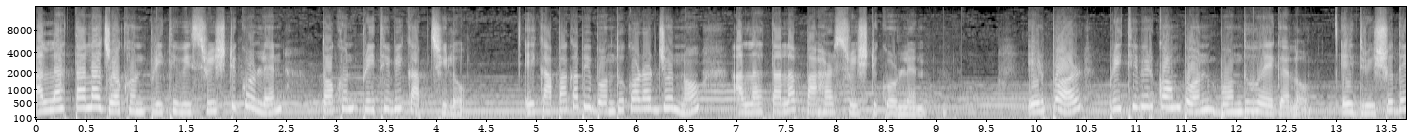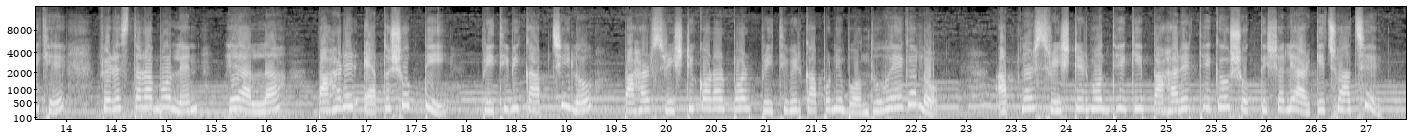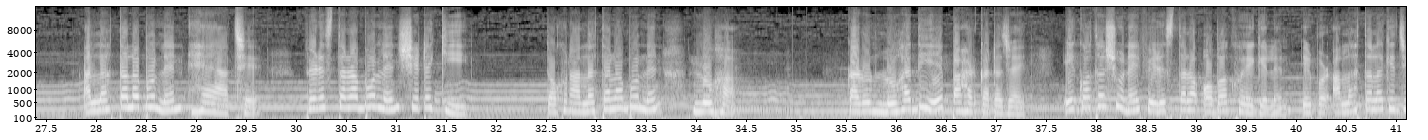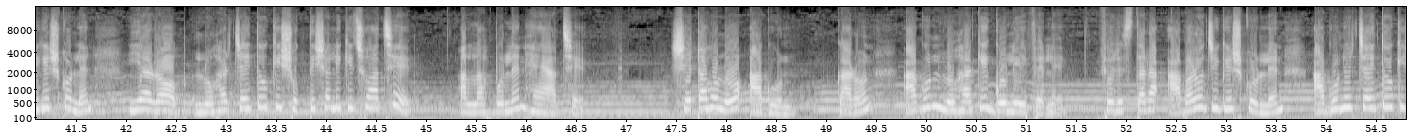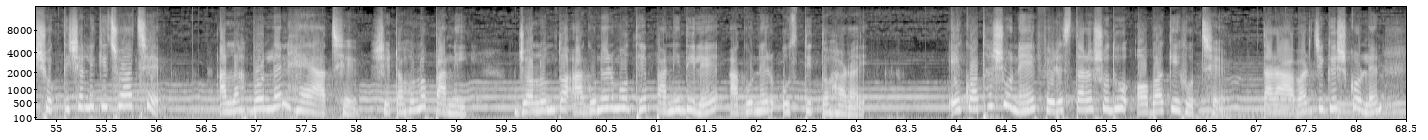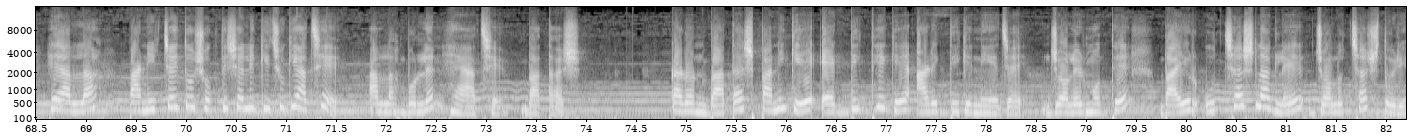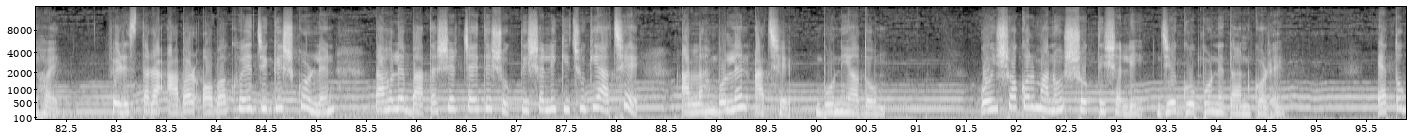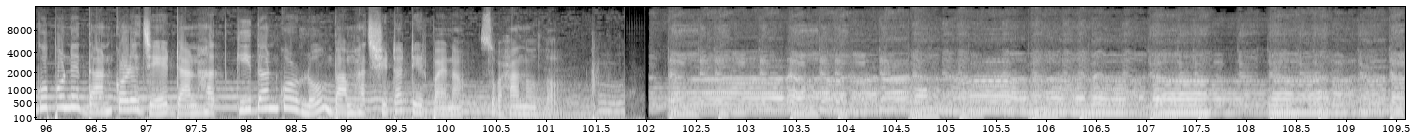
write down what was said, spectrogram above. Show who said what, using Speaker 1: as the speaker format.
Speaker 1: আল্লাহ তালা যখন পৃথিবী সৃষ্টি করলেন, তখন পৃথিবী কাঁপছিল। এই কাঁপাকাঁপি বন্ধ করার জন্য আল্লাহ তালা পাহাড় সৃষ্টি করলেন। এরপর পৃথিবীর কম্পন বন্ধ হয়ে গেল। এই দৃশ্য দেখে ফেরেস্তারা বললেন, হে আল্লাহ, পাহাড়ের এত শক্তি, পৃথিবী কাঁপছিল, পাহাড় সৃষ্টি করার পর পৃথিবীর কাঁপনি বন্ধ হয়ে গেল? আপনার সৃষ্টির মধ্যে কি পাহাড়ের থেকেও শক্তিশালী আর কিছু আছে? আল্লাহ তালা বললেন হ্যাঁ আছে। ফেরেস্তারা বললেন, সেটা কি? তখন আল্লাহ তালা বললেন, লোহা। কারণ লোহা দিয়ে পাহাড় কাটা যায়। এ কথা শুনে ফেরেস্তারা অবাক হয়ে গেলেন। এরপর আল্লাহ তালাকে জিজ্ঞেস করলেন, ইয়া রব, লোহার চাইতেও কি শক্তিশালী কিছু আছে? আল্লাহ বললেন হ্যাঁ আছে। সেটা হলো আগুন। কারণ আগুন লোহাকে গলিয়ে ফেলে। ফেরেস্তারা আবারও জিজ্ঞেস করলেন, আগুনের চাইতেও কি শক্তিশালী কিছু আছে? আল্লাহ বললেন হ্যাঁ আছে। সেটা হলো পানি। জ্বলন্ত আগুনের মধ্যে পানি দিলে আগুনের অস্তিত্ব হারায়। এই কথা শুনে ফেরেস্তারা শুধু অবাকই হচ্ছে। তারা আবার জিজ্ঞেস করলেন, হে আল্লাহ, পানির চাইতেও শক্তিশালী কিছু কি আছে? আল্লাহ বললেন হ্যাঁ আছে, বাতাস। কারণ বাতাস পানিকে একদিক থেকে আরেক দিকে নিয়ে যায়। জলের মধ্যে বায়ুর উচ্ছ্বাস লাগলে জলোচ্ছ্বাস তৈরি হয়। ফেরেস্তারা আবার অবাক হয়ে জিজ্ঞেস করলেন তাহলে বাতাসের চাইতে শক্তিশালী কিছু কি আছে? আল্লাহ বললেন, আছে, বনি আদম। ওই সকল মানুষ শক্তিশালী যে গোপনে দান করে। এত গোপনে দান করে যে ডান হাত কি দান করল, বাম হাত সেটা টের পায় না। সুবাহান্লাহ
Speaker 2: da da da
